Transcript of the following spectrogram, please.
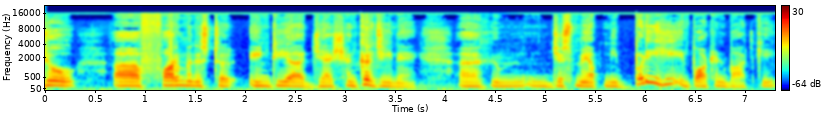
जो foreign minister India Jaishankar ji ने जिसमें अपनी बड़ी ही इम्पोर्टेंट बात की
